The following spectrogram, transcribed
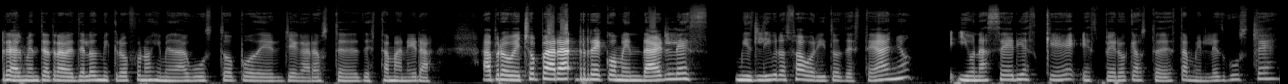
realmente a través de los micrófonos y me da gusto poder llegar a ustedes de esta manera. Aprovecho para recomendarles mis libros favoritos de este año y unas series que espero que a ustedes también les guste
